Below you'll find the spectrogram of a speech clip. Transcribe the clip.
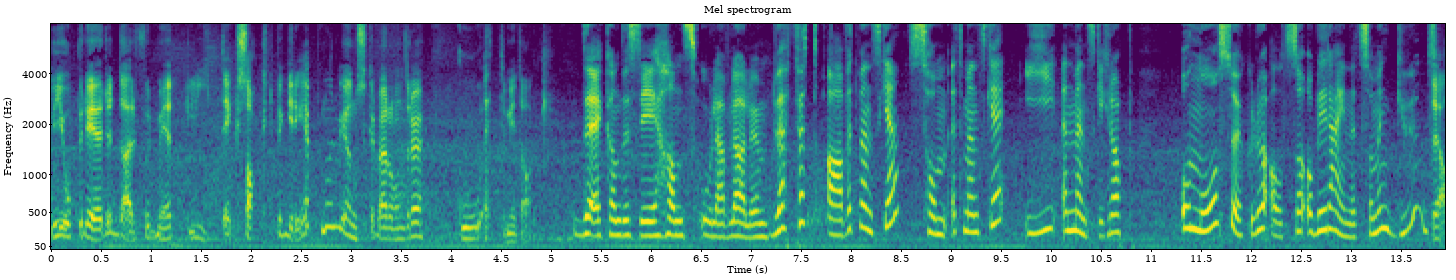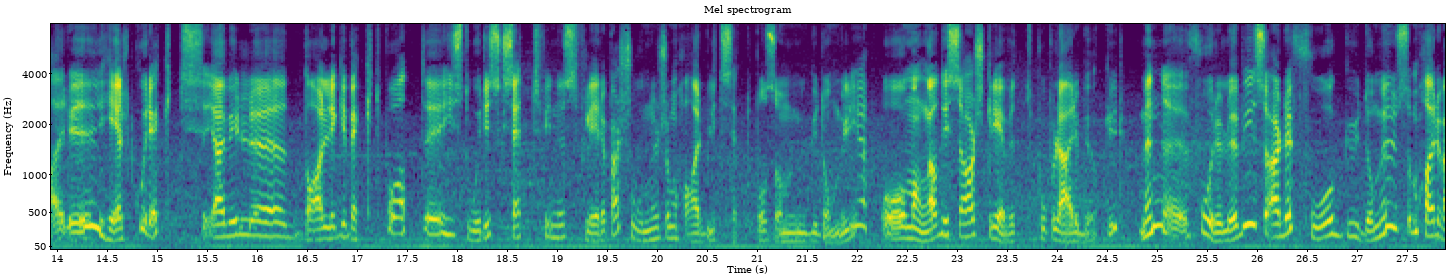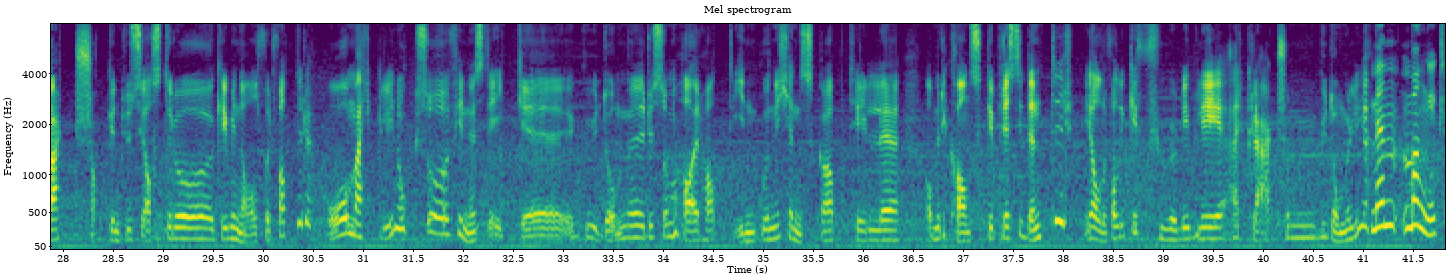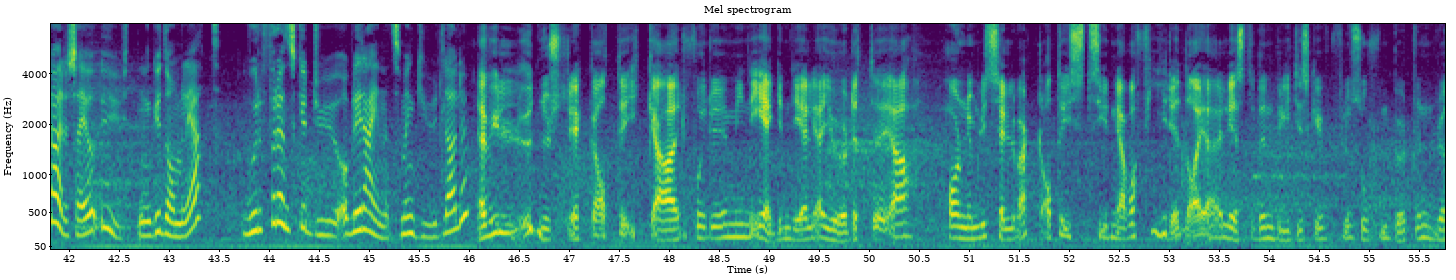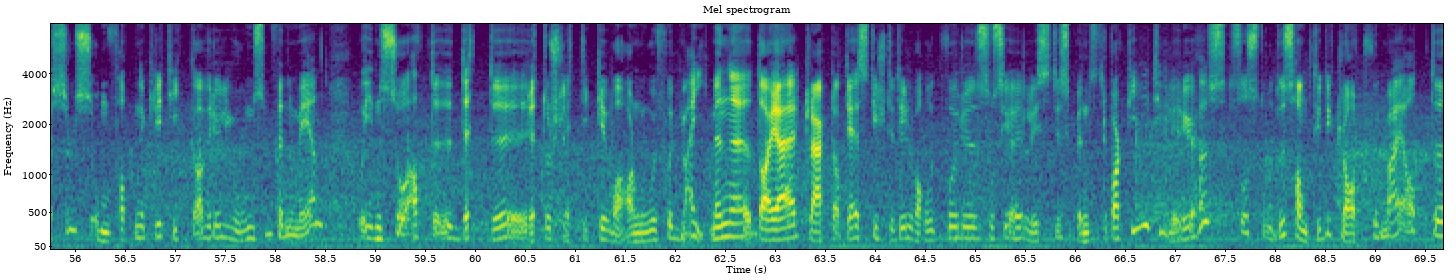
Vi opererer derfor med et lite eksakt begrep når vi ønsker hverandre god ettermiddag. Det kan du si, Hans Olav Lahlum. Du er født av et menneske, som et menneske, i en menneskekropp. Og nå søker du altså å bli regnet som en gud? Det er eh, helt korrekt. Jeg vil eh, da legge vekt på at det historisk sett finnes flere personer som har blitt sett på som guddommelige, og mange av disse har skrevet populære bøker. Men eh, foreløpig så er det få guddommer som har vært sjakkentusiaster og kriminalforfattere. Og merkelig nok så finnes det ikke guddommer som har hatt inngående kjennskap til eh, amerikanske presidenter. I alle fall ikke før de ble erklært som guddommelige. Men mange klarer seg jo uten guddommelighet. Hvorfor ønsker du å bli regnet som en gud, Lahlum? Jeg vil understreke at det ikke er for min egen del jeg gjør dette. Jeg har nemlig selv vært ateist siden jeg var fire, da jeg leste den britiske filosofen Bertrand Russells omfattende kritikk av religion som fenomen, og innså at eh, dette rett og slett ikke var noe for meg. Men eh, da jeg erklærte at jeg stilte til valg for eh, Sosialistisk Venstreparti tidligere i høst, så sto det samtidig klart for meg at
